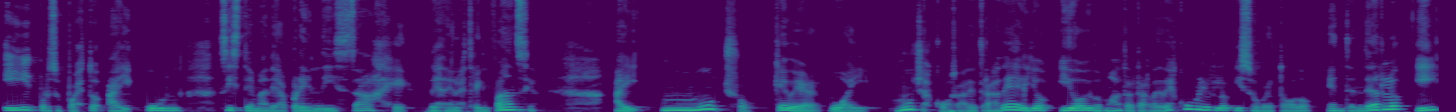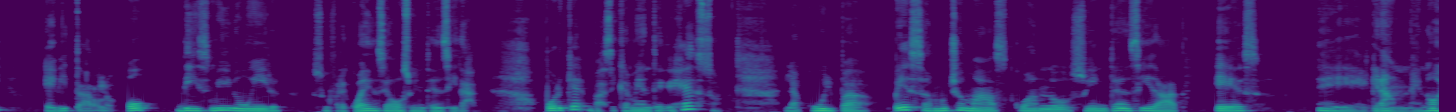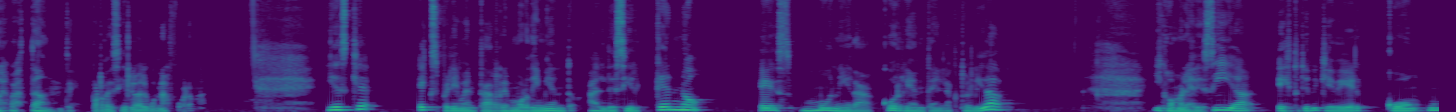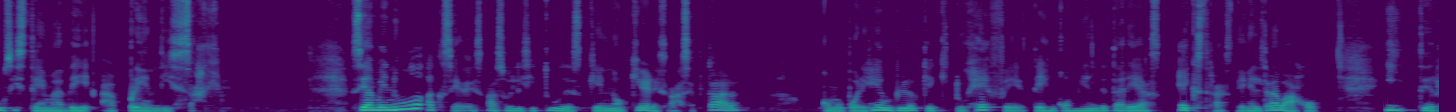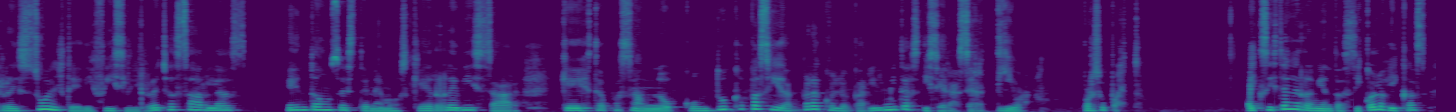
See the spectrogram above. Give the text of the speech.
Y por supuesto hay un sistema de aprendizaje desde nuestra infancia. Hay mucho que ver o hay muchas cosas detrás de ello y hoy vamos a tratar de descubrirlo y sobre todo entenderlo y evitarlo o disminuir su frecuencia o su intensidad. Porque básicamente es eso. La culpa pesa mucho más cuando su intensidad es eh, grande, ¿no? Es bastante, por decirlo de alguna forma. Y es que experimentar remordimiento al decir que no es moneda corriente en la actualidad. Y como les decía, esto tiene que ver con un sistema de aprendizaje. Si a menudo accedes a solicitudes que no quieres aceptar, como por ejemplo que tu jefe te encomiende tareas extras en el trabajo y te resulte difícil rechazarlas, entonces tenemos que revisar qué está pasando con tu capacidad para colocar límites y ser asertiva, por supuesto. Existen herramientas psicológicas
